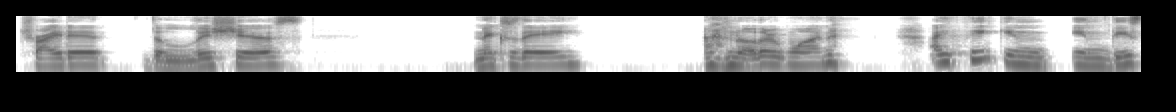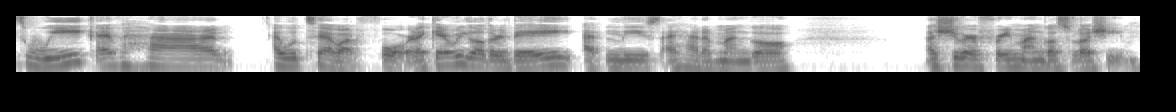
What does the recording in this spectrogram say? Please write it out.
Tried it. Delicious. Next day, another one. I think in, in this week, I've had, I would say about four. Like every other day, at least I had a mango, a sugar free mango slushy.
